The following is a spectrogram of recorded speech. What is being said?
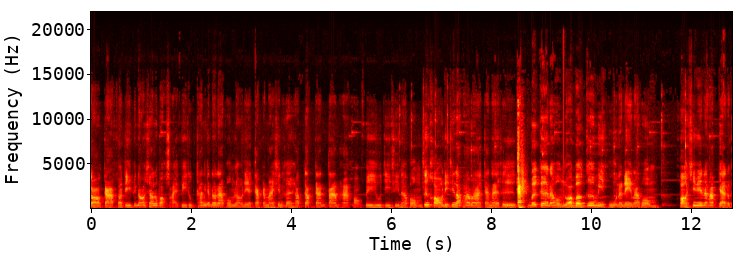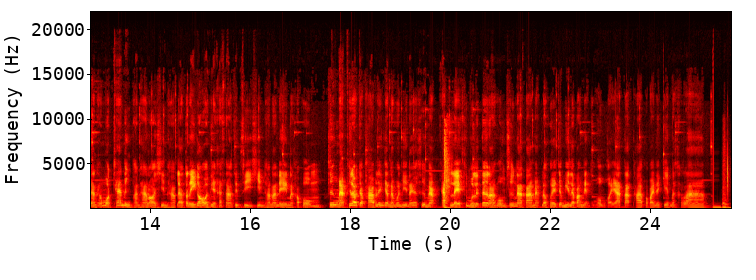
ก็กราบสวัสดีพี่น้องชาวระบอกสายฟรีทุกท่านกันด้วยนะผมเราเนี้ยกลับกันมาเช่นเคยครับกับการตามหาของฟรี UGC นะผม ซึ่งของนี้ที่เราพามาหากันนั่นคือแคทเบอร์เกอร์นะผมหรือว่าเบอร์เกอร์มีหูนั่นเองนะผมของชิ้นนี้นะครับแจกด้วยกันทั้งหมดแค่ 1,500 ชิ้นครับ แล้วตอนนี้ก็ออกไปเพียงแค่ 34 ชิ้นเท่านั้นเองนะครับผม ซึ่งแมปที่เราจะพาไปเล่นกันในวันนี้นั่นก็คือแมป Cat Race Simulator นะครับผม ซึ่งหน้าตาแมปแล้วเควสจะมีอะไรบ้างเนี่ยผมขออนุญาตตัดภาพเข้าไปในเกมนะครับ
